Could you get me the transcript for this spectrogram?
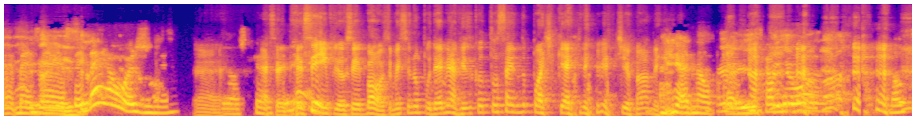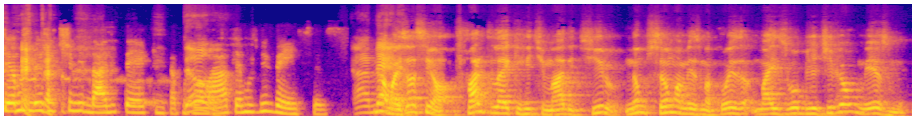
É, mas é essa a ideia hoje, né? É, eu acho que é, essa é, é sempre. Eu sei, bom, também se não puder, me avisa que eu tô saindo do podcast definitivamente. É, não, porque aí acabou. não temos legitimidade técnica para falar, temos vivências. Ah, não, mas assim, ó, fartlek, ritmado e tiro não são a mesma coisa, mas o objetivo é o mesmo.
